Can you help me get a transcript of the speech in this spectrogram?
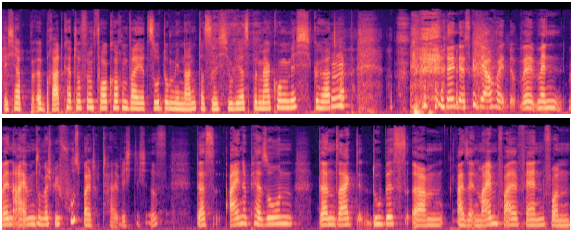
Ich habe äh, Bratkartoffeln vorkochen, war jetzt so dominant, dass ich Julias Bemerkung nicht gehört habe. Nein, es gibt ja auch, wenn, wenn einem zum Beispiel Fußball total wichtig ist, dass eine Person dann sagt, du bist, ähm, also in meinem Fall Fan von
